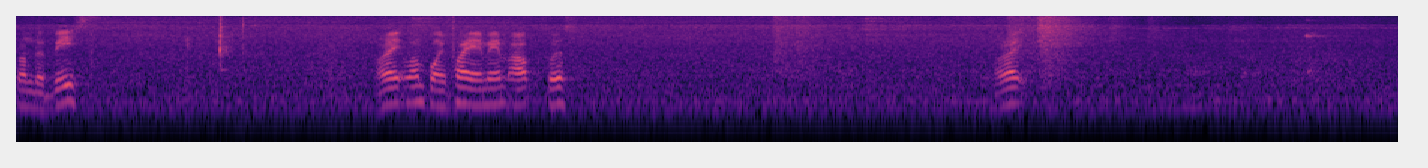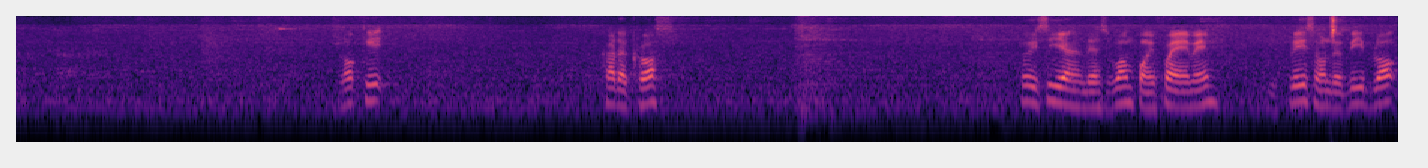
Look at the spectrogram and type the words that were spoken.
from the base. Alright 1.5 mm up first. Alright. Lock it cut across. So you see uh, there's 1.5 mm you place on the V block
